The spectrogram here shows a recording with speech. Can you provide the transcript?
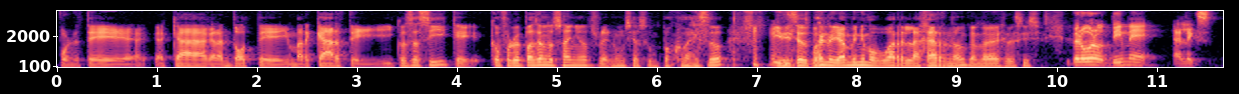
ponerte acá grandote y marcarte y cosas así, que conforme pasan los años renuncias un poco a eso y dices, bueno, ya mínimo voy a relajar, ¿no? Cuando haga ejercicio. Pero bueno, dime, Alex,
